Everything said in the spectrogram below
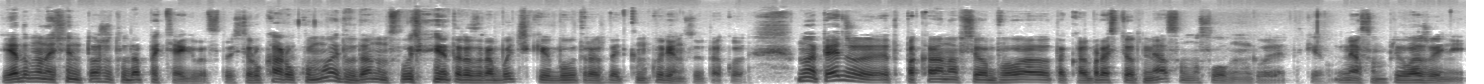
Я думаю, начнет тоже туда подтягиваться. То есть рука руку моет, в данном случае это разработчики будут рождать конкуренцию такую. Но опять же, это пока она все обвала, так обрастет мясом, условно говоря, таким мясом приложений.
